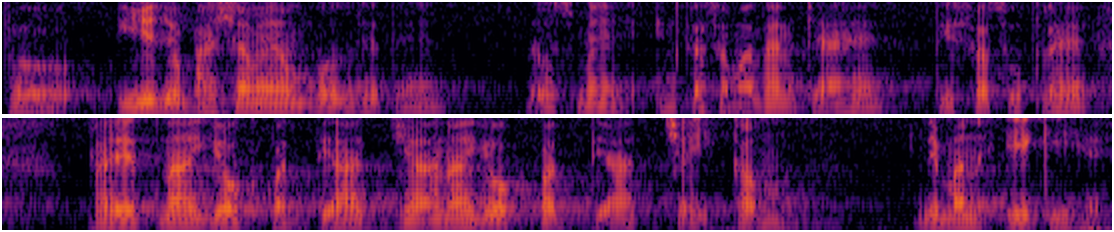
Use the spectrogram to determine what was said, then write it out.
तो ये जो भाषा में हम बोल देते हैं तो उसमें इनका समाधान क्या है? तीसरा सूत्र है, प्रयत्न योग पद्या ज्ञाना योग पद्या चैकम। ये मन एक ही है,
